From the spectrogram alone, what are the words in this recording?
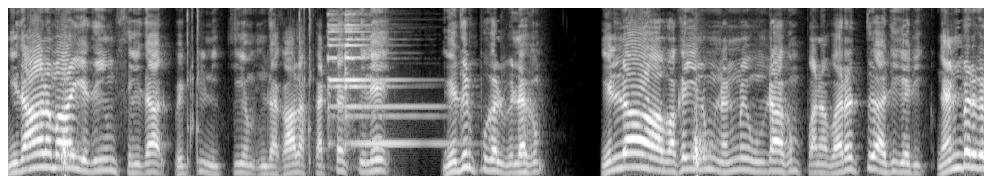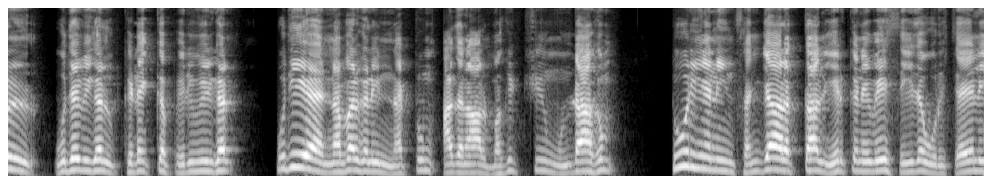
நிதானமாய் எதையும் செய்தால் வெற்றி நிச்சயம். இந்த காலகட்டத்திலே எதிர்ப்புகள் விலகும். எல்லா வகையிலும் நன்மை உண்டாகும். பண வரத்து அதிகரிக்கும். நண்பர்கள் உதவிகள் கிடைக்க பெறுவீர்கள். புதிய நபர்களின் நட்பும் அதனால் மகிழ்ச்சியும் உண்டாகும். சூரியனின் சஞ்சாரத்தால் ஏற்கனவே செய்த ஒரு செயலை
